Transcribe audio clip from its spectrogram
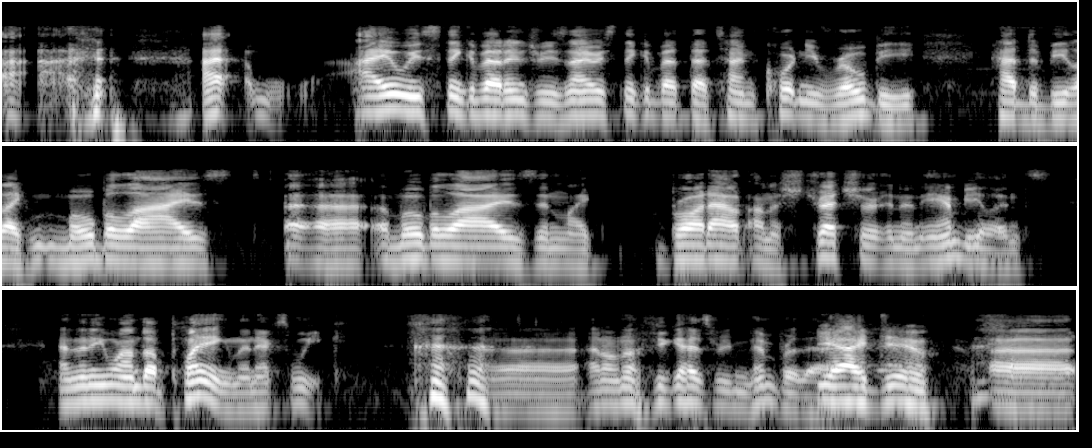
I, I I always think about injuries, and I always think about that time Courtney Roby had to be like mobilized, uh, immobilized, and like brought out on a stretcher in an ambulance, and then he wound up playing the next week uh, I don't know if you guys remember that. Yeah, I do. Uh,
